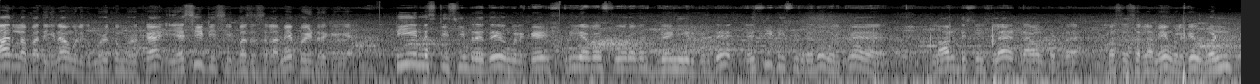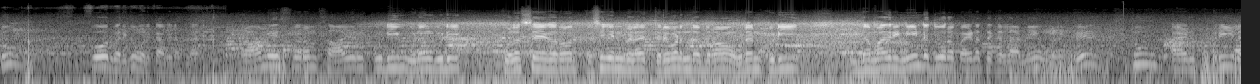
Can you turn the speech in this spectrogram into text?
ஆறில் பார்த்தீங்கன்னா உங்களுக்கு முழுக்க முழுக்க எஸ்சிடிசி பஸ்ஸஸ் எல்லாமே போயிட்டுருக்குங்க. டிஎன்எஸ்டிசின்றது உங்களுக்கு three hours four hours journey இருக்கிறது. எஸ்சிடிசின்றது உங்களுக்கு லாங் டிஸ்டன்ஸில் ட்ராவல் பண்ணுற பஸ்ஸஸ் எல்லாமே உங்களுக்கு ஒன் டூ ஃபோர் வரைக்கும் உங்களுக்கு அவைலபிளாக இருக்குது ராமேஸ்வரம் சாயல்குடி உடன்குடி குலசேகரம் திசையன்விளை திருவனந்தபுரம் உடன்குடி இந்த மாதிரி நீண்ட தூர பயணத்துக்கு எல்லாமே உங்களுக்கு டூ அண்ட் த்ரீல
